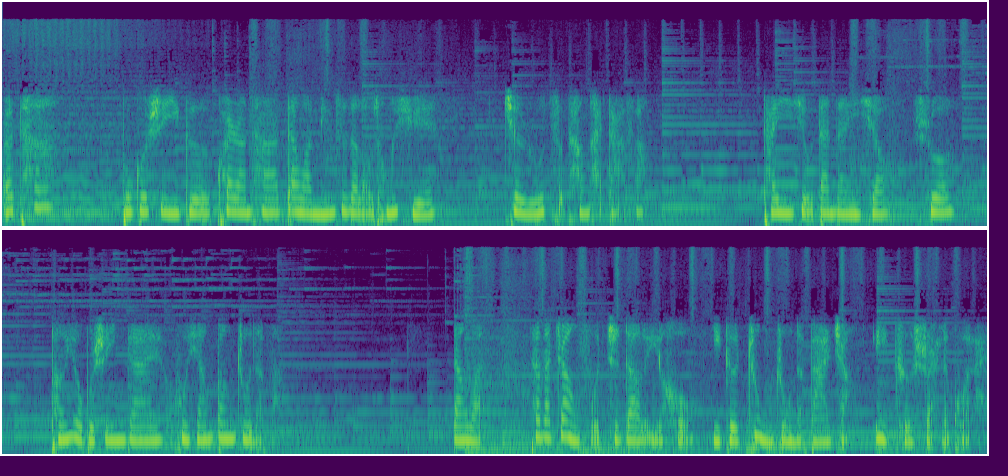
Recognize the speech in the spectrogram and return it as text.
而他。不过是一个快让他淡忘名字的老同学，却如此慷慨大方。他依旧淡淡一笑，说：“朋友不是应该互相帮助的吗？”当晚，她的丈夫知道了以后，一个重重的巴掌立刻甩了过来，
